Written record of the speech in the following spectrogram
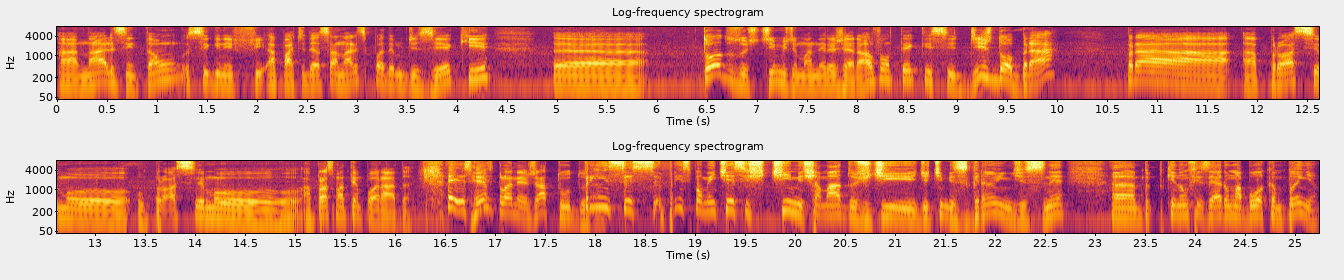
análise, então, significa, a partir dessa análise, podemos dizer que é, todos os times, de maneira geral, vão ter que se desdobrar para a próximo, o próximo, a próxima temporada? É esse, Replanejar tudo. Né? Principalmente esses times chamados de, de times grandes, né, uh, que não fizeram uma boa campanha,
